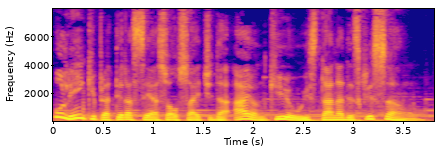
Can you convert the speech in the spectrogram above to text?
O link para ter acesso ao site da IonQ está na descrição.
